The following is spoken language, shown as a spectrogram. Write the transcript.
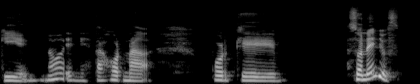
guíen, ¿no? En esta jornada, porque son ellos,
